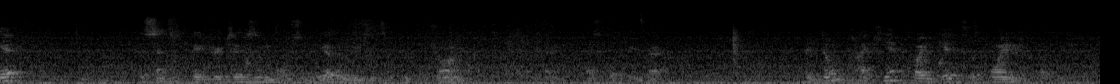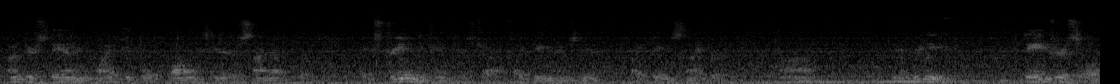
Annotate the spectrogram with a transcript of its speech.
get the sense of patriotism or some of the other reasons that people join. What feedback. I don't, I can't quite get to the point of understanding why people volunteer to sign up for extremely dangerous jobs, like being an engineer, like being a sniper. um, You know, really dangerous or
